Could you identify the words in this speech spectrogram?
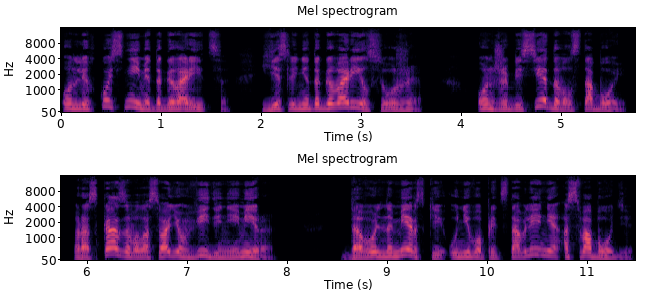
он легко с ними договорится, если не договорился уже. Он же беседовал с тобой, рассказывал о своем видении мира. Довольно мерзкие у него представления о свободе.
